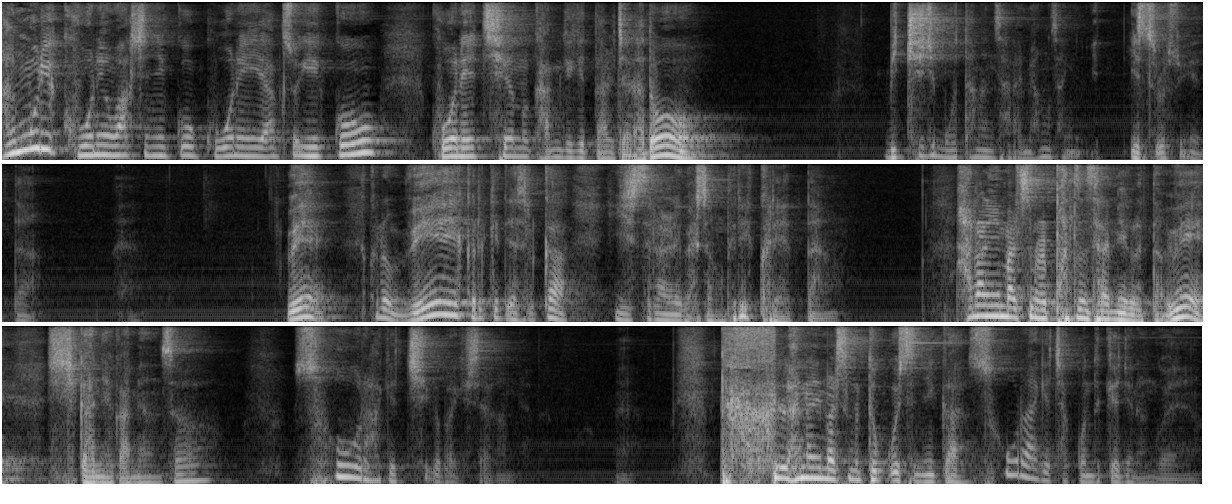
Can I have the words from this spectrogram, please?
아무리 구원의 확신이 있고 구원의 약속이 있고 구원의 체험 감격이 있다 할지라도 미치지 못하는 사람이 항상 있을 수 있다 왜? 그럼 왜 그렇게 됐을까? 이스라엘 백성들이 그랬다. 하나님의 말씀을 받은 사람이 그랬다. 왜? 시간이 가면서 소홀하게 취급하기 시작합니다. 늘 하나님의 말씀을 듣고 있으니까 소홀하게 자꾸 느껴지는 거예요.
